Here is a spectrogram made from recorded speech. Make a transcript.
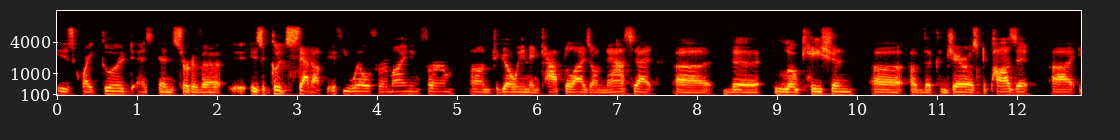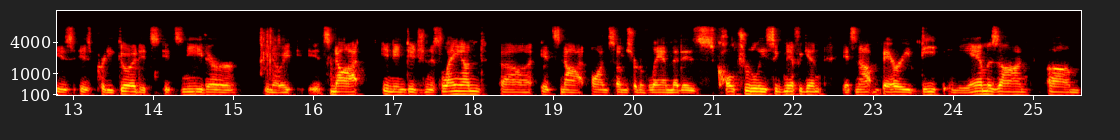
is quite good and, and sort of a is a good setup, if you will, for a mining firm um, to go in and capitalize on an asset. Uh, the location uh, of the Cangrejos deposit uh, is is pretty good. It's it's neither you know it, it's not in indigenous land. Uh, it's not on some sort of land that is culturally significant. It's not buried deep in the Amazon. Um,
